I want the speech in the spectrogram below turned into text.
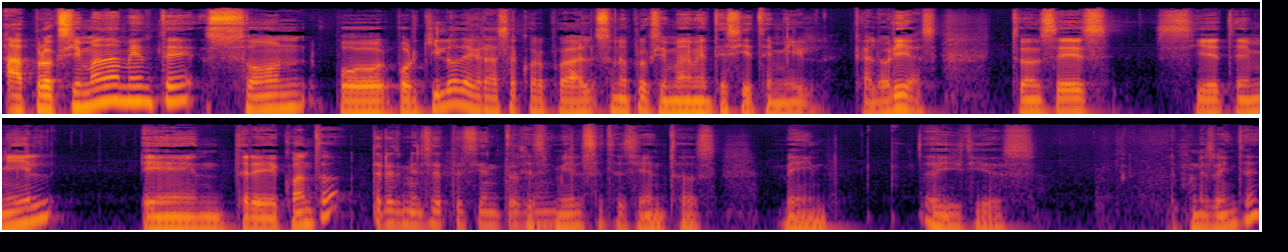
Aproximadamente son, por, por kilo de grasa corporal, son aproximadamente 7000 calorías. Entonces, 7000 entre ¿cuánto? 3720. 3720. Ay, Dios. ¿Le pones 20?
